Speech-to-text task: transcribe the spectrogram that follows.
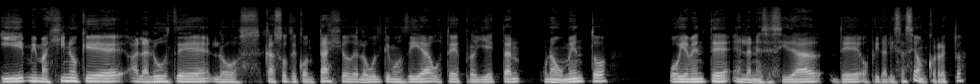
Y me imagino que a la luz de los casos de contagio de los últimos días, ustedes proyectan un aumento, obviamente, en la necesidad de hospitalización, ¿correcto?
